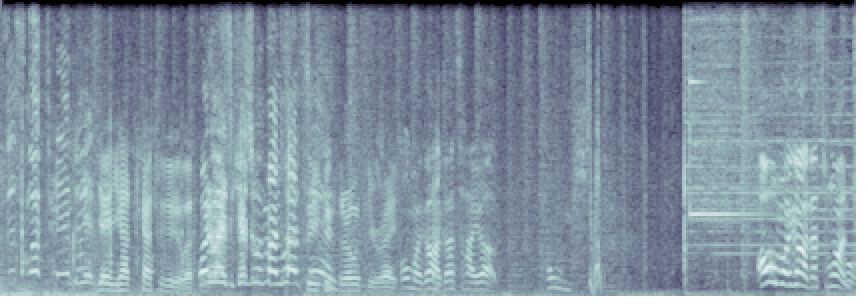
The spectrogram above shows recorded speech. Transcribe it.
Is this left-handed? Yeah, you have to catch it with your left. Why do I have to catch it with my left So you can throw with your right. Oh my god, that's high up. Holy shit. Oh my god, that's one.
